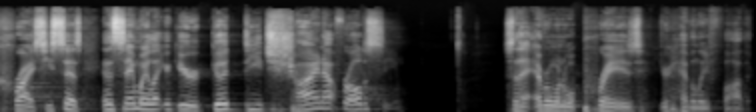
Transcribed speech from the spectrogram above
Christ. He says, in the same way, let your, your good deeds shine out for all to see so that everyone will praise your heavenly Father.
